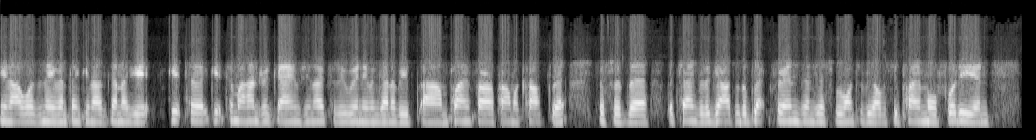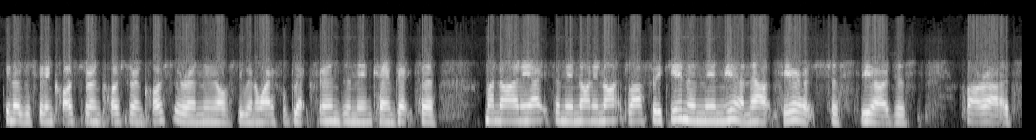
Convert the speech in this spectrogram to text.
you know, I wasn't even thinking I was going to get get to get to my 100 games, you know, because we weren't even going to be um, playing Farah Palmer Cup. But just with the, the change of the guards with the Black Ferns and just we want to be obviously playing more footy and, you know, just getting closer and closer and closer. And then obviously went away for Black Ferns and then came back to my 98th and then 99th last weekend. And then, yeah, now it's here. It's just, yeah, I just far out. It's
